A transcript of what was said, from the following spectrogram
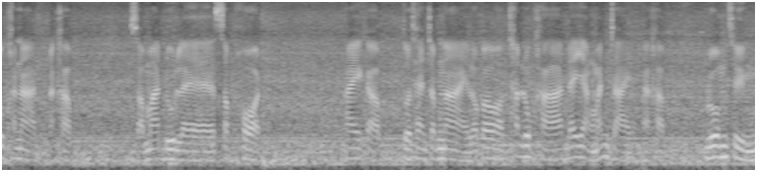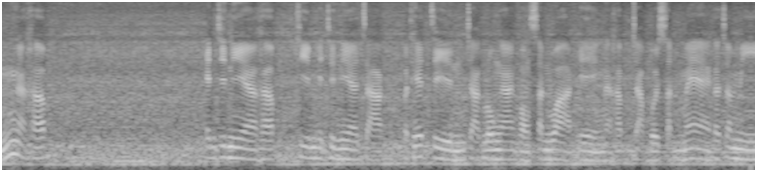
ทุกขนาดนะครับ สามารถดูแล Support ให้กับตัวแทนจำหน่าย แล้วก็ท่านลูกค้าได้อย่างมั่นใจนะครับ รวมถึงนะครับเอนจิเนียร์ครับทีมเอนจิเนียร์จากประเทศจีน จากโรงงานของซันวาดเองนะครับ จากบริษัทแม่ก็จะมี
